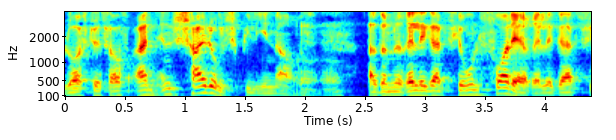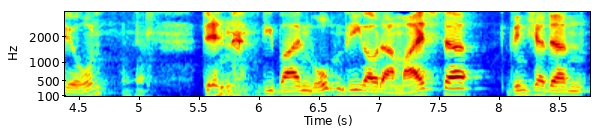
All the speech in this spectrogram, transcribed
läuft es auf ein Entscheidungsspiel hinaus. Mhm. Also eine Relegation vor der Relegation. Mhm. Denn die beiden Gruppensieger oder Meister sind ja dann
